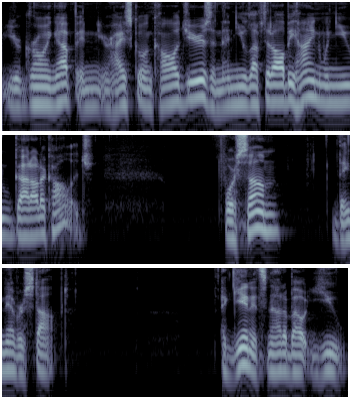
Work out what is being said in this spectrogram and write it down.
your growing up in your high school and college years, and then you left it all behind when you got out of college. For some, they never stopped. Again, it's not about you,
